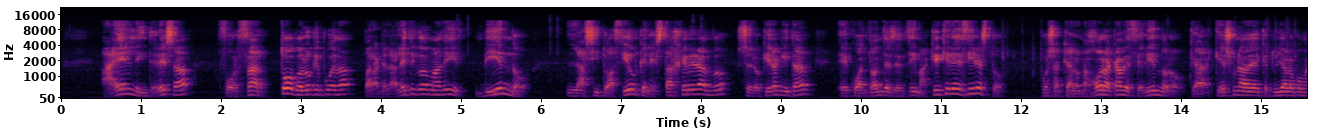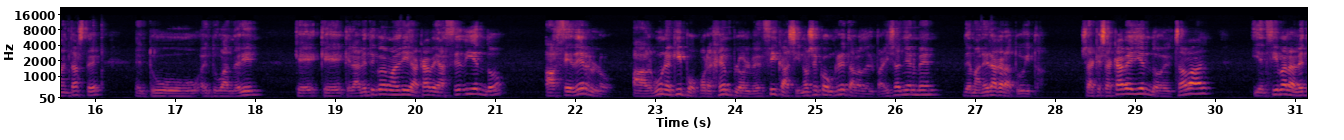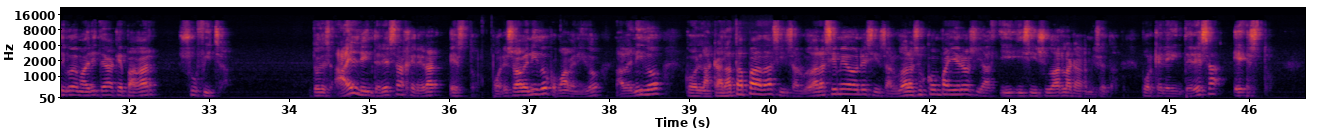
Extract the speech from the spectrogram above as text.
A él le interesa forzar todo lo que pueda para que el Atlético de Madrid, viendo la situación que le está generando, se lo quiera quitar eh, cuanto antes de encima. ¿Qué quiere decir esto? Pues a que a lo mejor acabe cediéndolo, que, que es una de que tú ya lo comentaste en tu, en tu banderín, que, que- que el Atlético de Madrid acabe accediendo a cederlo a algún equipo, por ejemplo, el Benfica, si no se concreta lo del Paris Saint Germain, de manera gratuita. O sea, que se acabe yendo el chaval y encima el Atlético de Madrid tenga que pagar su ficha. Entonces, a él le interesa generar esto. Por eso ha venido como ha venido. Ha venido con la cara tapada, sin saludar a Simeone, sin saludar a sus compañeros y, a- y- y sin sudar la camiseta. Porque le interesa esto.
